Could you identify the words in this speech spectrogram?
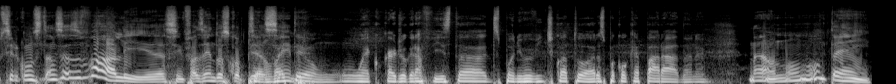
circunstâncias vale, assim, fazendo endoscopia Você não vai ter um, um ecocardiografista disponível 24 horas para qualquer parada, né? Não, não, não tem.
